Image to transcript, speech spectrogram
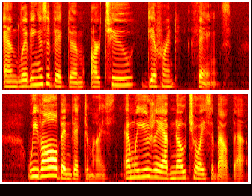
and living as a victim are two different things. We've all been victimized, and we usually have no choice about that.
